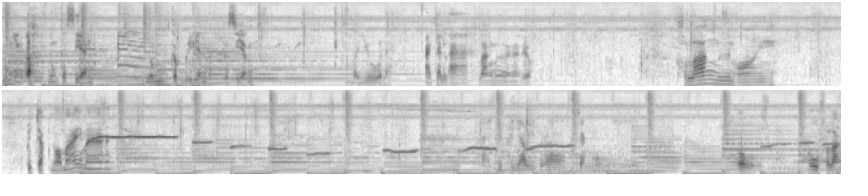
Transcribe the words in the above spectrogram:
ลุงอย่างก็ลุงเกษียณลุงกับเรียนเกษียณมาอยู่แหละอาจจะลาล้างมือหน่อยนะเดี๋ยวเขาล้างมือหน่อย ไปจับหน่อไม้มา ยาวอีกรอบจากมุมนี้ โอ้ โอ้ฝรั่ง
